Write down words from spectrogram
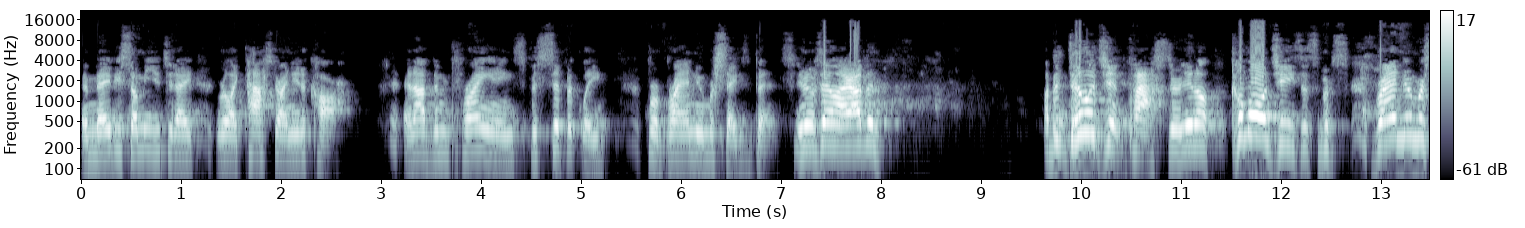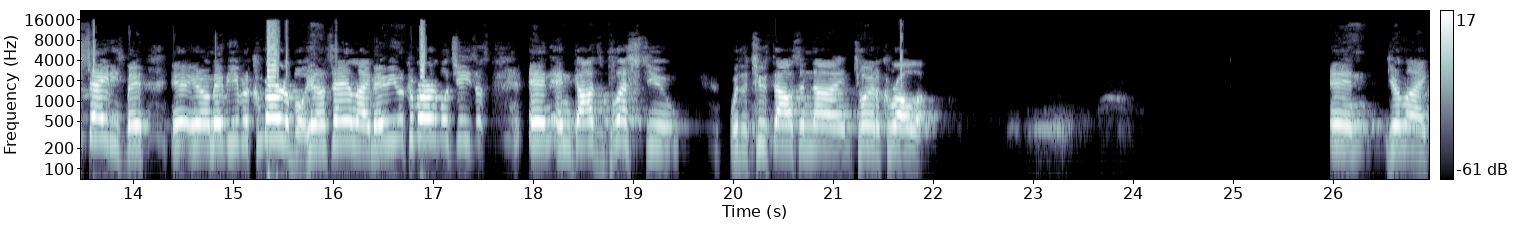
And maybe some of you today were like, Pastor, I need a car. And I've been praying specifically for a brand new Mercedes Benz. You know what I'm saying? Like I've been I've been diligent, Pastor. You know, come on, Jesus. Brand new Mercedes, maybe, you know, maybe even a convertible. You know what I'm saying? Like maybe even a convertible, Jesus. And, and God's blessed you with a 2009 Toyota Corolla. And you're like,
